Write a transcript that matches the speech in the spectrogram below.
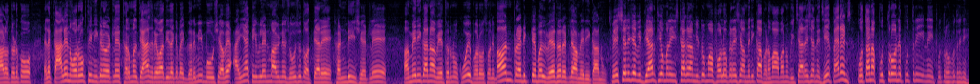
કાળો તડકો. એટલે કાલે નોર્વોકથી નીકળ્યો એટલે થર્મલ ત્યાં જ રહેવા દીધા કે ભાઈ ગરમી બહુ છે. હવે અહીંયા ક્લિવલેન્ડમાં આવીને જોઉં છું તો અત્યારે ઠંડી છે. એટલે અમેરિકાના વેધરનો કોઈ ભરોસો નહીં. અનપ્રેડિક્ટેબલ વેધર એટલે અમેરિકાનું. સ્પેશિયલી જે વિદ્યાર્થીઓ મને ઇન્સ્ટાગ્રામ યુટ્યુબમાં ફોલો કરે છે, અમેરિકા ભણવા આવવાનું વિચારે છે અને જે પેરેન્ટ્સ પોતાના પુત્રો અને પુત્રી નહીં, પુત્રો, પુત્રી નહીં,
